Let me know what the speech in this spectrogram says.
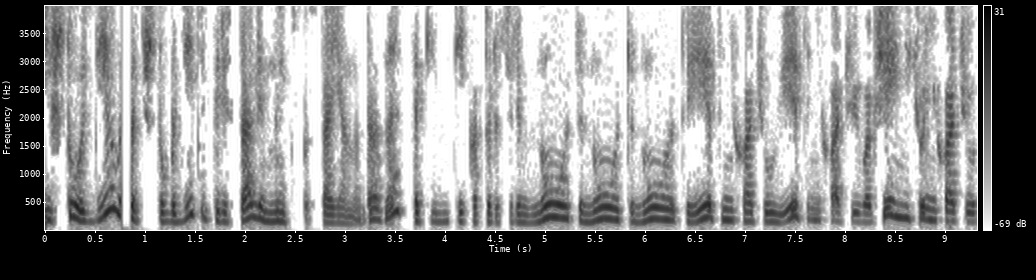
И что сделать, чтобы дети перестали ныть постоянно. Да? Знаете, таких детей, которые все время ноют и ноют и ноют, и это не хочу, и это не хочу, и вообще ничего не хочу.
